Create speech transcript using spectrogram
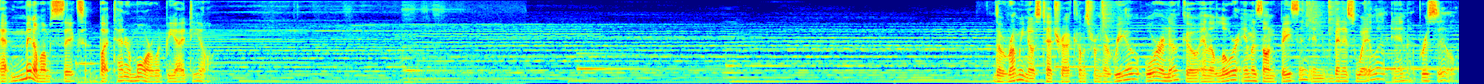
at minimum 6, but 10 or more would be ideal. The rummy nose tetra comes from the Rio Orinoco and the lower Amazon basin in Venezuela and Brazil.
